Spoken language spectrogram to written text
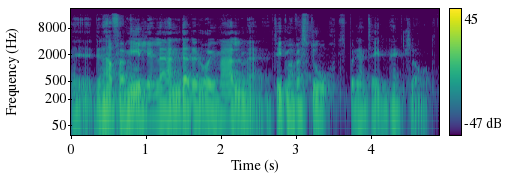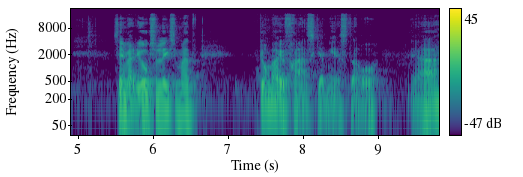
Uh, den här familjen landade då i Malmö. tyckte man var stort på den tiden, helt klart. Sen var det ju också liksom att de var ju franska mästare och ja,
